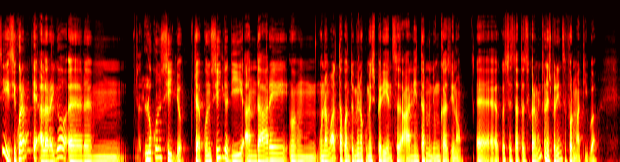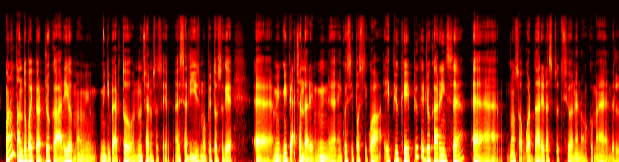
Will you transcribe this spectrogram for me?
Sì, sicuramente. Allora io ehm, lo consiglio, cioè consiglio di andare um, una volta quantomeno come esperienza all'interno di un casino. Eh, questa è stata sicuramente un'esperienza formativa, ma non tanto poi per giocare. Io mi, mi diverto, non, cioè, non so se è sadismo piuttosto che eh, mi, mi piace andare in, in questi posti qua e più che, più che giocare in sé, eh, non so, guardare la situazione, no? Com'è del,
